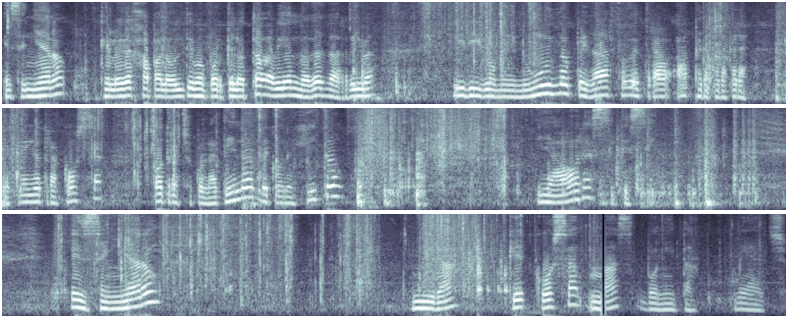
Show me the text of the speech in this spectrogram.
enseñaros que lo he dejado para lo último porque lo estaba viendo desde arriba. Y digo, menudo pedazo de trabajo. Ah, espera, espera, espera. Que aquí hay otra cosa. Otra chocolatina de conejito. Y ahora sí que sí. Enseñaros. Mira qué cosa más bonita me ha hecho.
